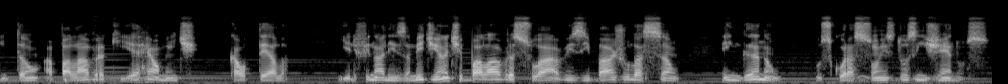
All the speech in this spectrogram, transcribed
Então, a palavra aqui é realmente cautela. E ele finaliza: mediante palavras suaves e bajulação, enganam os corações dos ingênuos.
